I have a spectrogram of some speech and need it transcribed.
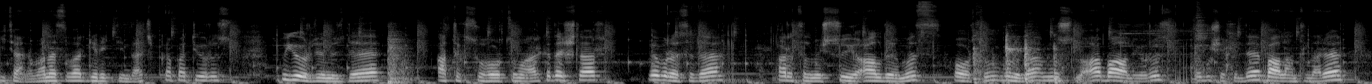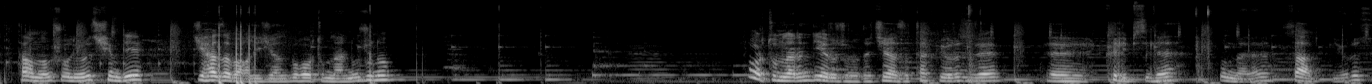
Bir tane vanası var. Gerektiğinde açıp kapatıyoruz. Bu gördüğümüzde atık su hortumu arkadaşlar. Ve burası da arıtılmış suyu aldığımız hortum. Bunu da musluğa bağlıyoruz. Ve bu şekilde bağlantıları tamamlamış oluyoruz. Şimdi cihaza bağlayacağız bu hortumların ucunu. Hortumların diğer ucunu da cihaza takıyoruz ve e, klips ile bunları sabitliyoruz.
